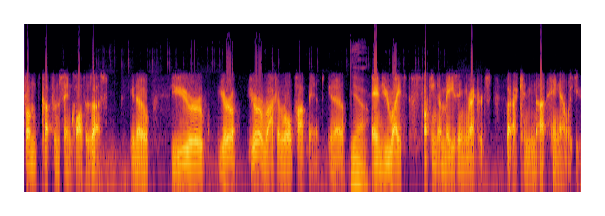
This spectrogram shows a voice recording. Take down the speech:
from cut from the same cloth as us, you know, you're you're a you're a rock and roll pop band, you know, Yeah. and you write fucking amazing records, but I cannot hang out with you.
